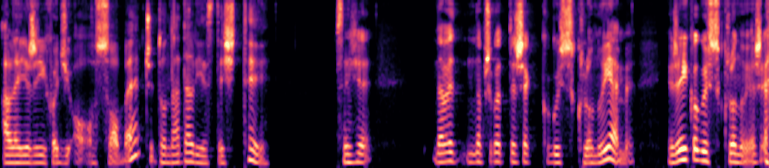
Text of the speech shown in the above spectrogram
Ale jeżeli chodzi o osobę, czy to nadal jesteś ty? W sensie, nawet na przykład też jak kogoś sklonujemy, jeżeli kogoś sklonujesz, ja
